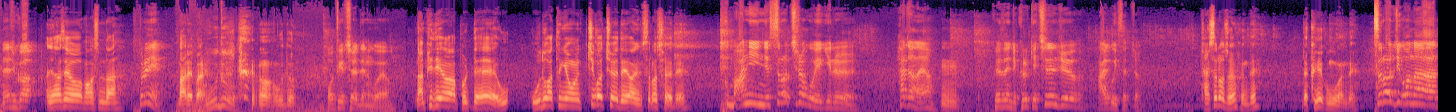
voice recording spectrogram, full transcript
안녕하십니까 안녕하세요. 반갑습니다. 프로님 말해 말. 우드 어, 우드. 어떻게 쳐야 되는 거예요? 남피디가 볼 때 우드 같은 경우는 찍어 쳐야 돼요, 아니면 쓸어 쳐야 돼? 많이 이제 쓰러치라고 얘기를 하잖아요 음. 그래서 이제 그렇게 치는 줄 알고 있었죠 잘 쓸어져요, 근데? 나 그게 궁금한데. 쓰러지거나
